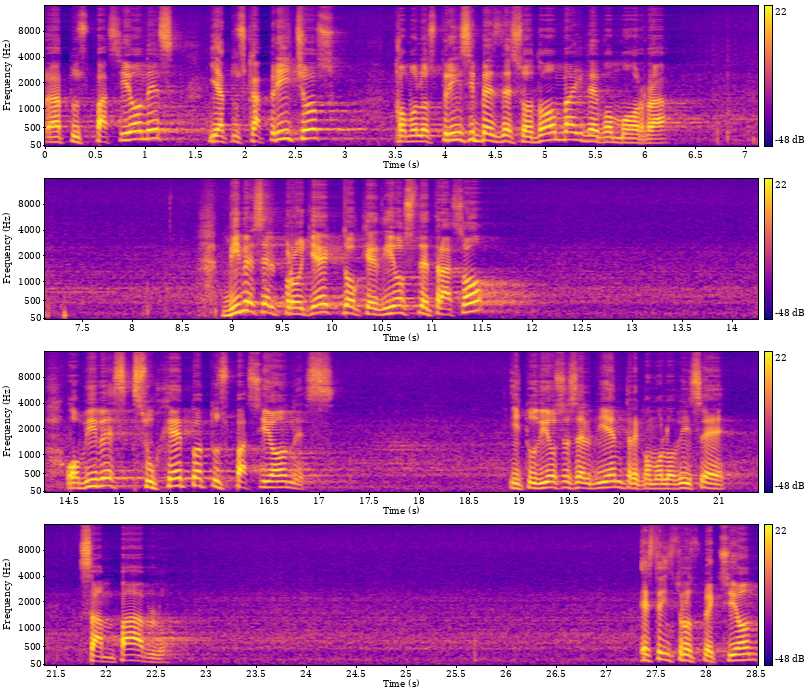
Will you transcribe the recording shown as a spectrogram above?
a tus pasiones y a tus caprichos como los príncipes de Sodoma y de Gomorra. ¿Vives el proyecto que Dios te trazó? ¿O vives sujeto a tus pasiones? Y tu Dios es el vientre, como lo dice San Pablo. Esta introspección,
